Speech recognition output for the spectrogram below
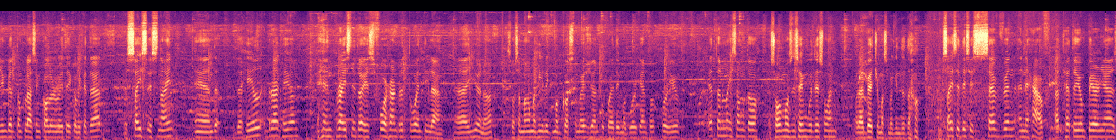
yung gantong klaseng colorway, take a look at that. The size is 9 and the heel drag ayun. And price nito is 420 lang. Uh, oh. So sa mga mahilig mag-customize dyan, po pwede mag-work yan for you. Ito naman isang to, it's almost the same with this one. But I bet you mas maganda to. Size of this is 7 and a half. At ito yung pair niya,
